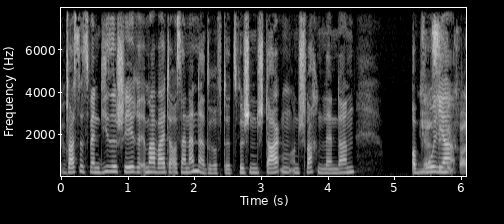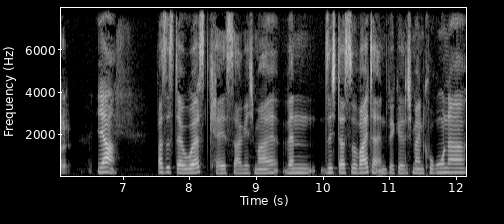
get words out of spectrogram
Was ist, wenn diese Schere immer weiter auseinanderdriftet zwischen starken und schwachen Ländern? Obwohl ja, ja, ja, was ist der Worst Case, sage ich mal, wenn sich das so weiterentwickelt? Ich meine, Corona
